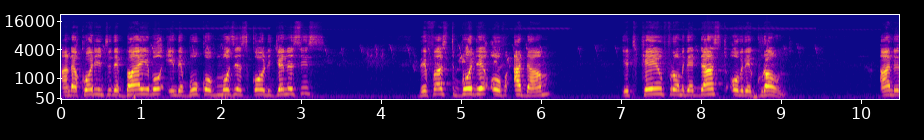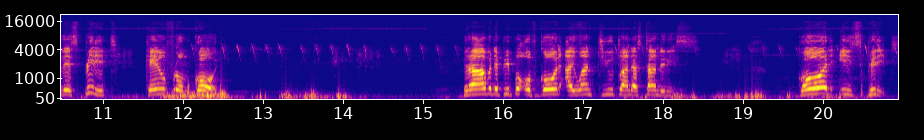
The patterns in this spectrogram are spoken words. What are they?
and according to the Bible, in the book of Moses called Genesis, the first body of Adam, it came from the dust of the ground. And the spirit came from God. Beloved people of God, I want you to understand this. God is spirit.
